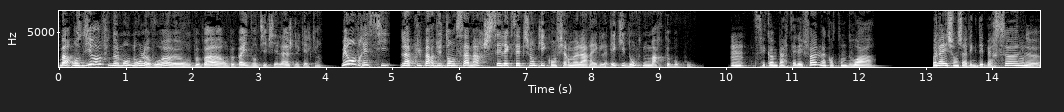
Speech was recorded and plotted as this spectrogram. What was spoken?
bah on se dit ah finalement non la voix euh, on peut pas on peut pas identifier l'âge de quelqu'un. Mais en vrai si, la plupart du temps ça marche, c'est l'exception qui confirme la règle et qui donc nous marque beaucoup. Hmm, C'est comme par téléphone hein, quand on doit, voilà, échanger avec des personnes euh,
